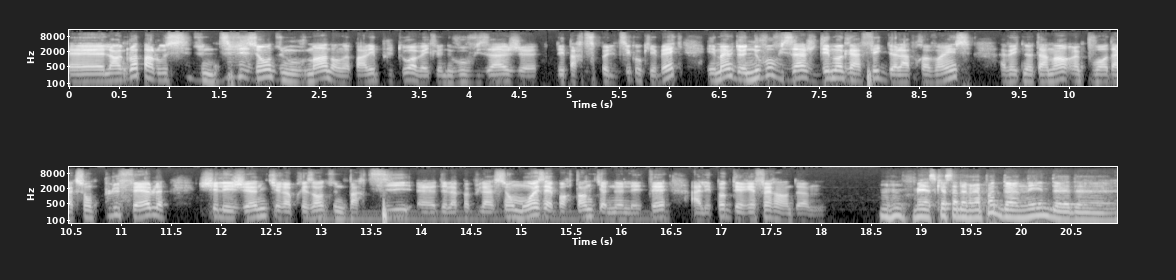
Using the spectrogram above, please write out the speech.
Euh, Langlois parle aussi d'une division du mouvement dont on a parlé plus tôt avec le nouveau visage euh, des partis politiques au Québec et même d'un nouveau visage démographique de la province avec notamment un pouvoir d'action plus faible chez les jeunes qui représentent une partie euh, de la population moins importante qu'elle ne l'était à l'époque des référendums. Mhm. Mais est-ce que ça ne devrait pas donner de, de-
